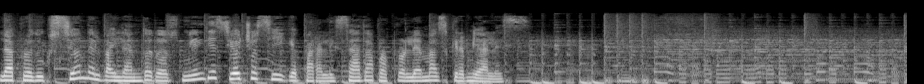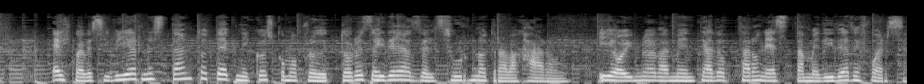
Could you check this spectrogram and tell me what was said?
la producción del Bailando 2018 sigue paralizada por problemas gremiales. El jueves y viernes tanto técnicos como productores de Ideas del Sur no trabajaron, y hoy nuevamente adoptaron esta medida de fuerza.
